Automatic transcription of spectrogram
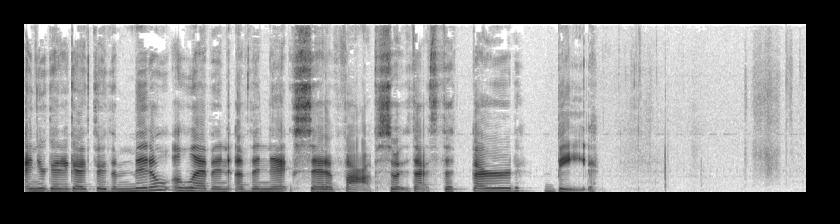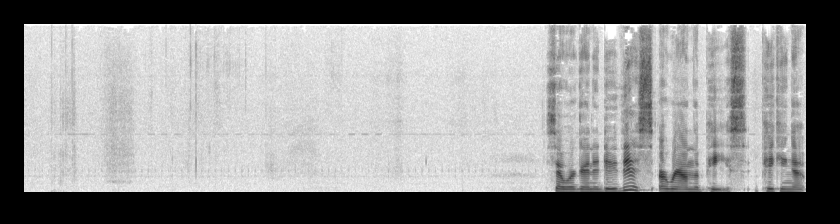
And you're going to go through the middle 11 of the next set of five. So that's the third bead. So we're going to do this around the piece, picking up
